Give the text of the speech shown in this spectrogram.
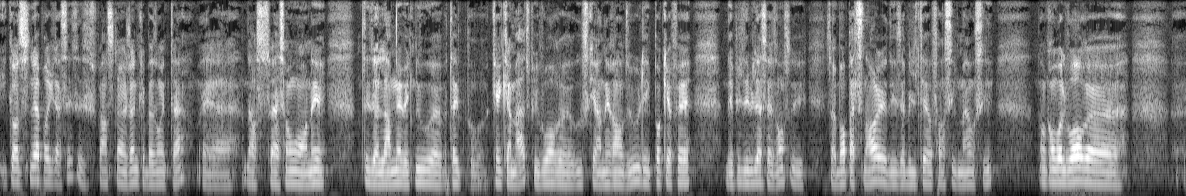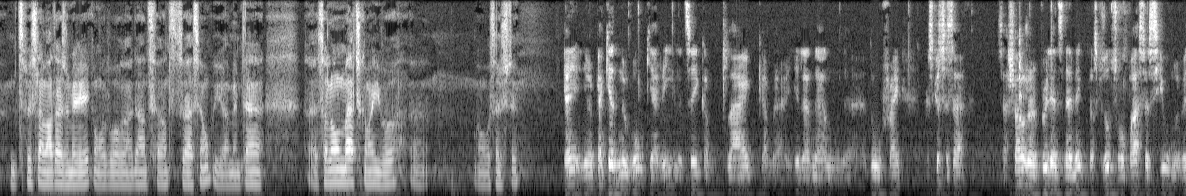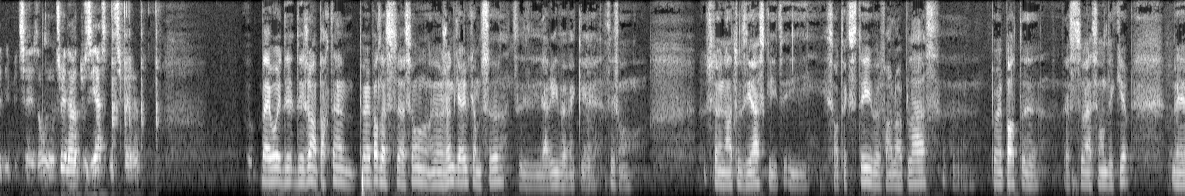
Il continue à progresser. Je pense que c'est un jeune qui a besoin de temps. Euh, dans la situation où on est, de l'emmener avec nous euh, peut-être pour quelques matchs, puis voir euh, où ce qu'il en est rendu. Les pas qu'il a fait depuis le début de la saison, c'est un bon patineur, il a des habiletés offensivement aussi. Donc on va le voir euh, un petit peu sur l'avantage numérique, on va le voir dans différentes situations, puis en même temps, selon le match, comment il va, on va s'ajuster. Il y a un paquet de nouveaux qui arrivent, comme Clegg, comme Yelanen, Dauphin. Est-ce que ça, ça ça change un peu la dynamique parce que les autres ne sont pas associés au mauvais début de saison. Ils ont-tu un enthousiasme différent? Ben oui, déjà en partant, peu importe la situation, un jeune qui arrive comme ça, il arrive avec euh, son. C'est un enthousiasme, ils, sont excités, ils veulent faire leur place, euh, peu importe euh, la situation de l'équipe. Mais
